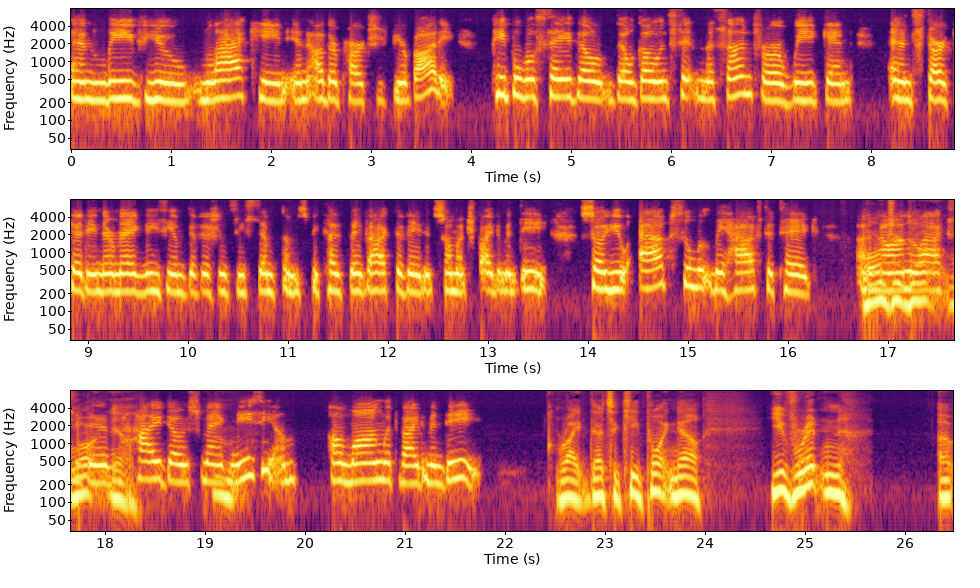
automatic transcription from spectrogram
and leave you lacking in other parts of your body. People will say they'll they'll go and sit in the sun for a week and and start getting their magnesium deficiency symptoms because they've activated so much vitamin D. So you absolutely have to take a non laxative, yeah. high dose mm. magnesium mm. along with vitamin D. Right. That's a key point. Now, you've written a,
